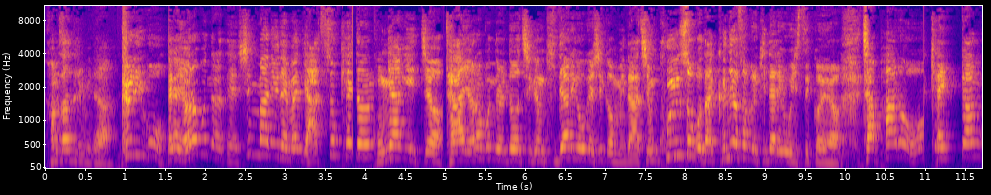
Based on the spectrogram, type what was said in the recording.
감사드립니다. 그리고 제가 여러분들한테 10만이 되면 약속했던 공약이 있죠. 자 여러분들도 지금 기다리고 계실 겁니다. 지금 군소보다 그 녀석을 기다리고 있을 거예요. 자 바로 갯강구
